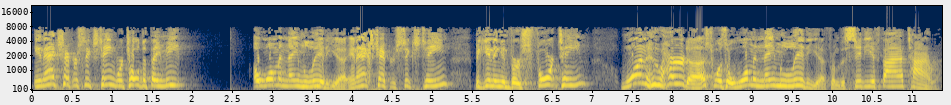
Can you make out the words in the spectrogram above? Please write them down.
in Acts chapter 16, we're told that they meet a woman named Lydia. In Acts chapter 16, beginning in verse 14, one who heard us was a woman named Lydia from the city of Thyatira.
